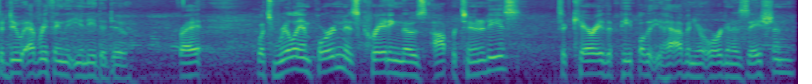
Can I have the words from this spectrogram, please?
to do everything that you need to do, right? What's really important is creating those opportunities to carry the people that you have in your organization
